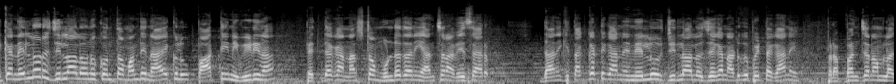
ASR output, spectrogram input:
ఇక నెల్లూరు జిల్లాలోను కొంతమంది నాయకులు పార్టీని వీడినా పెద్దగా నష్టం ఉండదని అంచనా వేశారు. దానికి తగ్గట్టుగానే నెల్లూరు జిల్లాలో జగన్ అడుగుపెట్టగానే ప్రపంచనంలా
